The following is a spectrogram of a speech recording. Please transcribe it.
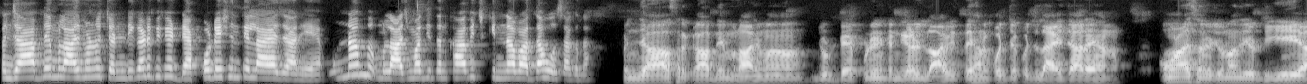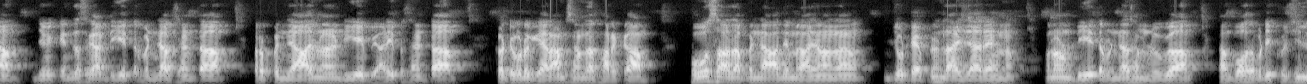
ਪੰਜਾਬ ਦੇ ਮੁਲਾਜ਼ਮਾਂ ਨੂੰ ਚੰਡੀਗੜ੍ਹ ਵਿਖੇ ਡੈਪੋਟੇਸ਼ਨ ਤੇ ਲਾਇਆ ਜਾ ਰਿਹਾ ਹੈ। ਉਹਨਾਂ ਮੁਲਾਜ਼ਮਾਂ ਦੀ ਤਨਖਾਹ ਵਿੱਚ ਕਿੰਨਾ ਵਾਧਾ ਹੋ ਸਕਦਾ? ਪੰਜਾਬ ਸਰਕਾਰ ਦੇ ਮੁਲਾਜ਼ਮਾਂ ਜੋ ਡੈਪੂਟੀ ਚੰਡੀਗੜ੍ਹ ਵਿੱਚ ਲਾ ਦਿੱਤੇ ਹਨ ਕੁਝ ਕੁਝ ਲਾਏ ਜਾ ਰਹੇ ਹਨ। ਆਉਣ ਵਾਲੇ ਸਮੇਂ 'ਚ ਉਹਨਾਂ ਦੇ ਜੋ ਡੀਏ ਆ ਜਿਵੇਂ ਕੇਂਦਰ ਸਰਕਾਰ ਡੀਏ 53% ਆ ਪਰ ਪੰਜਾਬ ਦੇ ਮੁਲਾਜ਼ਮਾਂ ਡੀਏ 42% ਆ ਘੱਟੋ ਘੱਟ 11% ਦਾ ਫ਼ਰਕ ਆ। ਹੋ ਸਕਦਾ ਪੰਜਾਬ ਦੇ ਮੁਲਾਜ਼ਮਾਂ ਦਾ ਜੋ ਡੈਪੂਟੀ ਲਾਏ ਜਾ ਰਹੇ ਹਨ, ਉਹਨਾਂ ਨੂੰ ਡੀਏ 53% ਮਿਲੂਗਾ, ਤਾਂ ਬਹੁਤ ਵੱਡੀ ਖੁਸ਼ੀ ਦੀ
